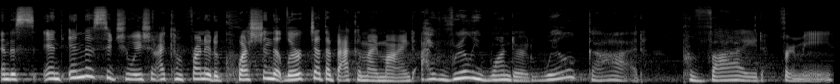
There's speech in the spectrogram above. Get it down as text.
And, this, and in this situation, I confronted a question that lurked at the back of my mind. I really wondered will God provide for me?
